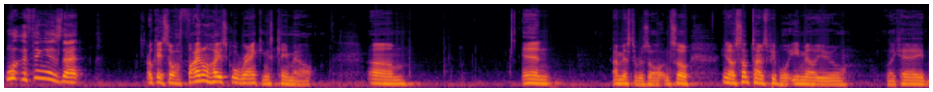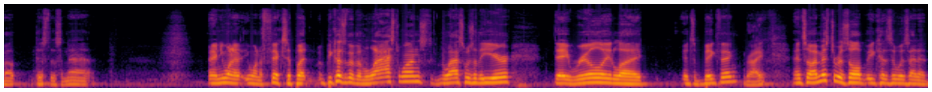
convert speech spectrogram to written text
Well, the thing is that okay, so final high school rankings came out, um, and I missed a result, and so you know sometimes people will email you like, "Hey, about this, this, and that." And you want to you want to fix it, but because they're the last ones, the last ones of the year, they really like it's a big thing. right. And so I missed a result because it was at a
